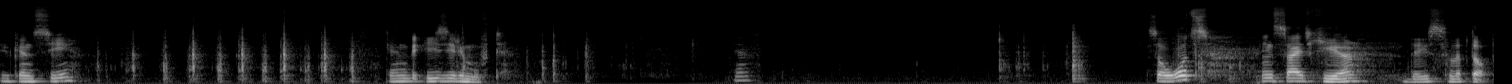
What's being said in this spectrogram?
you can see can be easy removed. Yeah. So what's inside here this laptop?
